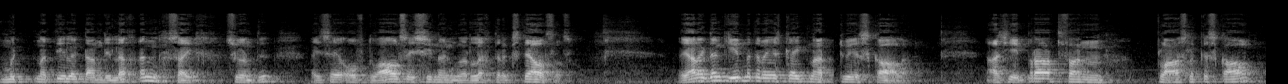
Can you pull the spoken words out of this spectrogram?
moet natuurlik dan die lug ingesuig soontoe. Hy sê of dwaal sy siening oor ligdrukstelsels. Ja, ek dink hier moet 'n mens kyk na twee skale. As jy praat van plaaslike skaal,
